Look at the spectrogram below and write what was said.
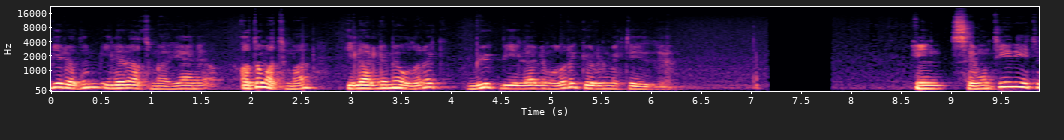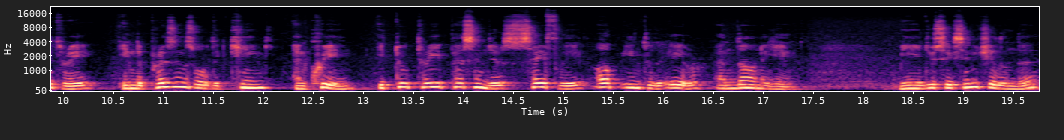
bir adım ileri atma, yani adım atma, ilerleme olarak, büyük bir ilerleme olarak görülmekteydi diyor. In 1783, in the presence of the king and queen, it took three passengers safely up into the air and down again. 1783 yılında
